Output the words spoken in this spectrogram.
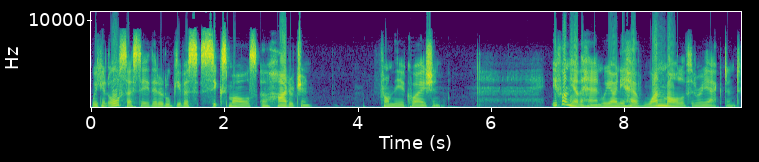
We can also see that it will give us 6 moles of hydrogen from the equation. If on the other hand we only have 1 mole of the reactant,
